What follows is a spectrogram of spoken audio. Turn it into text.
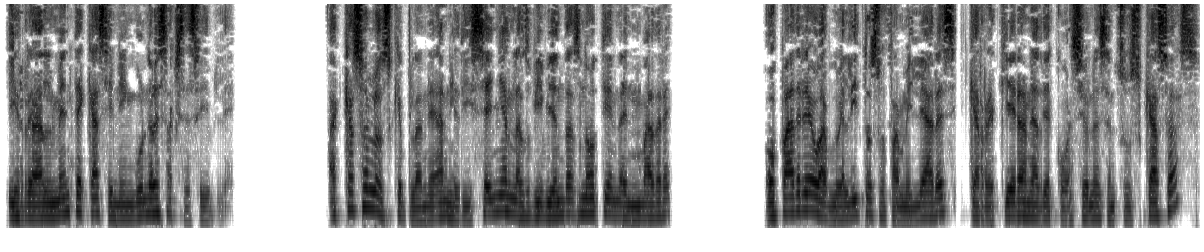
Y realmente casi ninguno es accesible. ¿Acaso los que planean y diseñan las viviendas no tienen madre? ¿O padre o abuelitos o familiares que requieran adecuaciones en sus casas?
